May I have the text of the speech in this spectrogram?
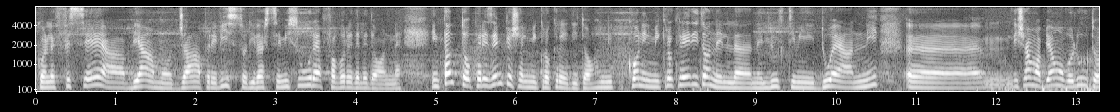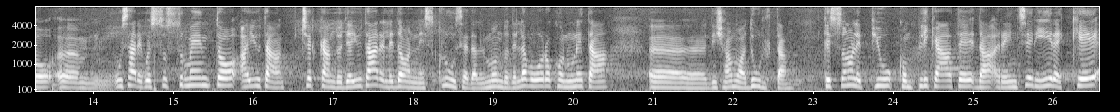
Con l'FSE abbiamo già previsto diverse misure a favore delle donne. Intanto per esempio c'è il microcredito, con il microcredito nel, negli ultimi due anni eh, diciamo, abbiamo voluto eh, usare questo strumento cercando di aiutare le donne escluse dal mondo del lavoro con un'età eh, diciamo adulta, che sono le più complicate da reinserire e che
